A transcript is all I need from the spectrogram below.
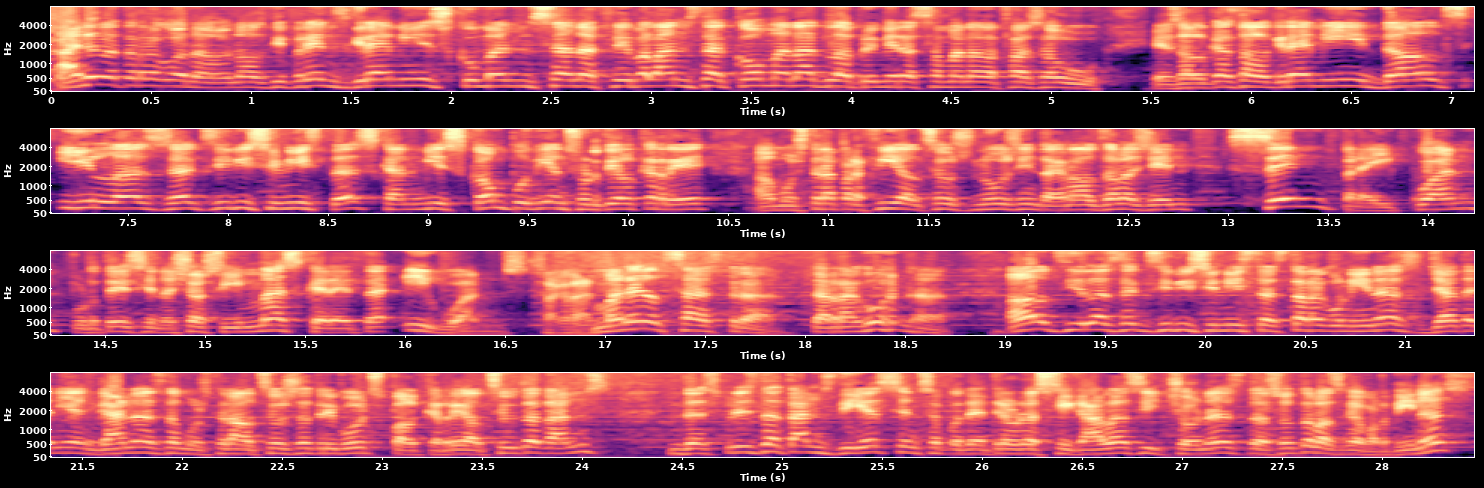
Anem a Tarragona, on els diferents gremis comencen a fer balanç de com ha anat la primera setmana de fase 1. És el cas del gremi dels i les exhibicionistes que han vist com podien sortir al carrer a mostrar per fi els seus nus integrals a la gent sempre i quan portessin, això sí, mascareta i guants. Sagrat. Manel Sastre, Tarragona. Els i les exhibicionistes tarragonines ja tenien ganes de mostrar els seus atributs pel carrer als ciutadans després de tants dies sense poder treure cigales i xones de sota les gabardines?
